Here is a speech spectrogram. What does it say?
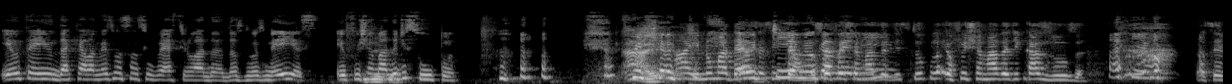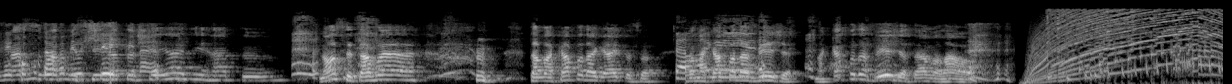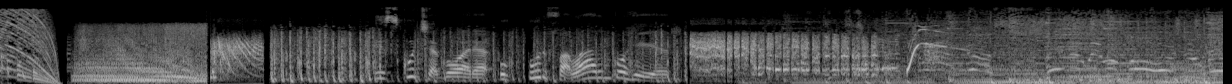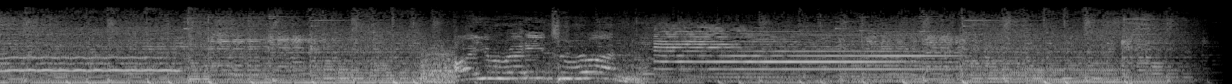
eu tenho daquela mesma São Silvestre lá da, das duas meias, eu fui chamada Diga. de supla. Ah, eu, ah, e numa dessas, então, você cabelinho. foi chamada de supla, eu fui chamada de Cazuza. Pra você ver a como tava meu shape, tá né? cheia de rato. Nossa, você tava. tava a capa da gaita só. Tava, tava na capa da Veja. Na capa da Veja tava lá, ó. Escute agora o Por Falar em Correr.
